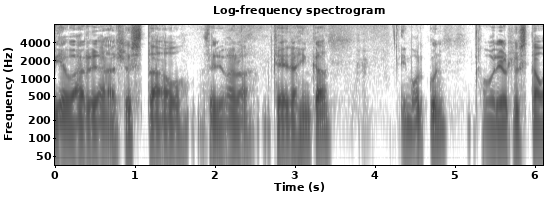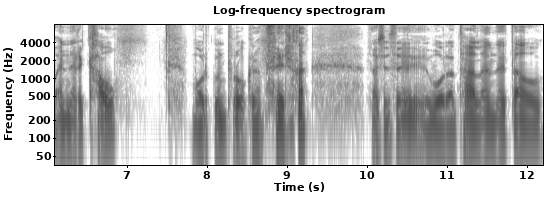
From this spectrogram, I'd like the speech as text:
ég var að hlusta á þegar ég var að keira hingað í morgun þá var ég að hlusta á NRK morgunprogram þeirra þar sem þau voru að tala um þetta og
